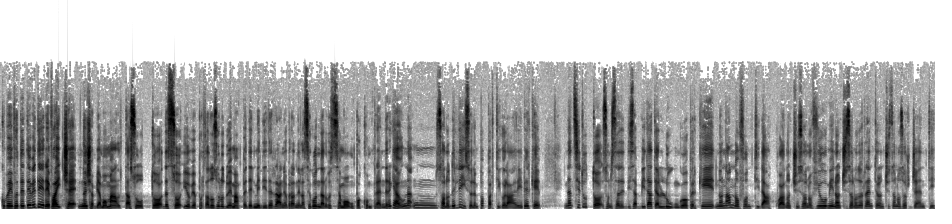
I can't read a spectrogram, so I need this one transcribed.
Come potete vedere poi noi abbiamo Malta sotto, adesso io vi ho portato solo due mappe del Mediterraneo, però nella seconda lo possiamo un po' comprendere, che una, un, sono delle isole un po' particolari perché Innanzitutto sono state disabitate a lungo perché non hanno fonti d'acqua, non ci sono fiumi, non ci sono torrenti, non ci sono sorgenti.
